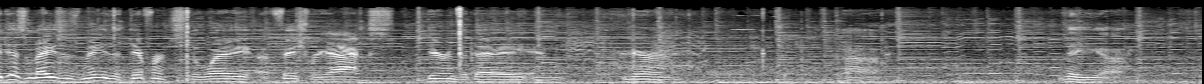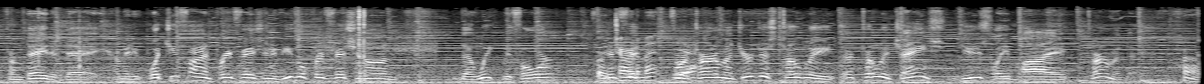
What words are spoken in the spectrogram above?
It just amazes me the difference the way a fish reacts during the day and during uh, the uh, from day to day. I mean, what you find pre-fishing, if you go pre-fishing on the week before For a tournament, for yeah. a tournament, you're just totally they're totally changed usually by tournament day. Huh.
